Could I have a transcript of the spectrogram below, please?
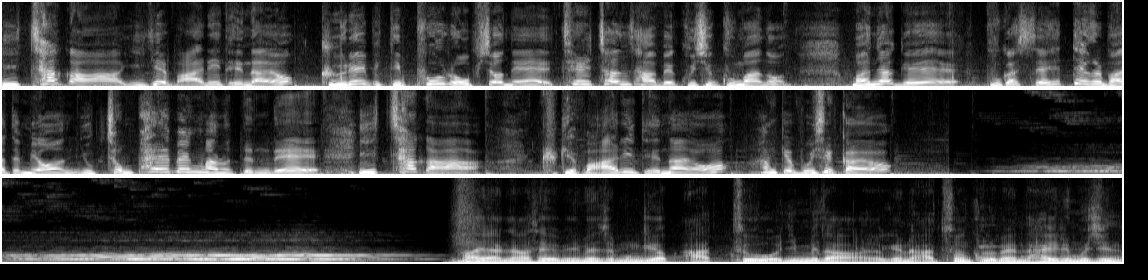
이 차가 이게 말이 되나요? 그래비티 풀 옵션에 7,499만 원. 만약에 부가세 혜택을 받으면 6,800만 원대인데 이 차가 그게 말이 되나요? 함께 보실까요? 하이 안녕하세요 밀면 전문기업 아트원입니다 여기는 아트원 클럽 앤 하이리무진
